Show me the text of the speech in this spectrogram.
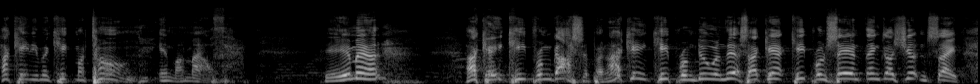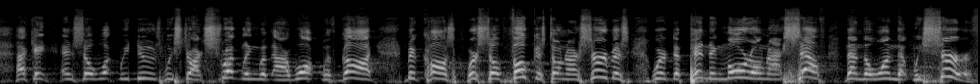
I can't even keep my tongue in my mouth. Amen. I can't keep from gossiping. I can't keep from doing this. I can't keep from saying things I shouldn't say. I can't. And so what we do is we start struggling with our walk with God because we're so focused on our service, we're depending more on ourselves than the one that we serve.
